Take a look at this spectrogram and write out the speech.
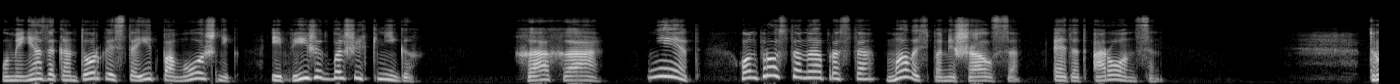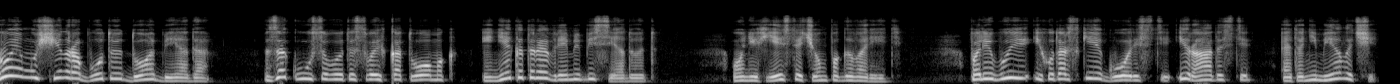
у меня за конторкой стоит помощник и пишет в больших книгах. Ха-ха! Нет, он просто-напросто малость помешался, этот Аронсен. Трое мужчин работают до обеда, закусывают из своих котомок, и некоторое время беседуют. У них есть о чем поговорить. Полевые и хуторские горести и радости — это не мелочи.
